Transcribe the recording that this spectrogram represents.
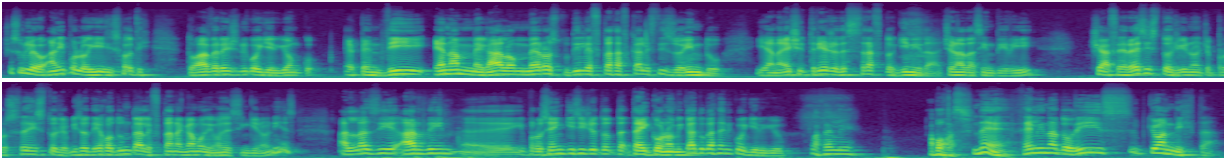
Και σου λέω, αν υπολογίσει ότι το average νοικοκυριό επενδύει ένα μεγάλο μέρος του τι λεφτά θα βγάλει στη ζωή του για να έχει τρία και τέσσερα αυτοκίνητα και να τα συντηρεί, και αφαιρέσεις το γίνο και προσθέσεις το και πεις ότι έχω τούν τα λεφτά να κάνω δημόσιες συγκοινωνίες, αλλάζει άρδιν ε, η προσέγγιση και το- τα, τα οικονομικά του κάθε νοικοκυριού. Αλλά θέλει απόφαση. Ναι, θέλει να το δεις πιο ανοιχτά.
